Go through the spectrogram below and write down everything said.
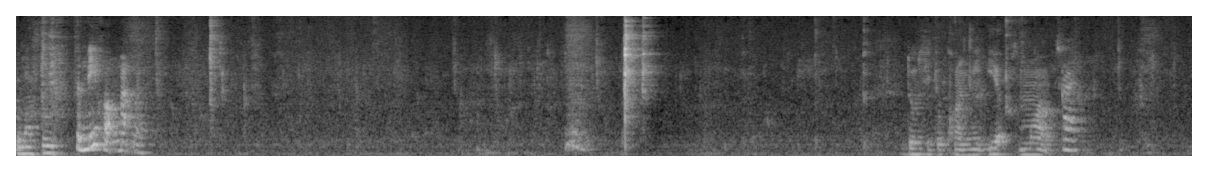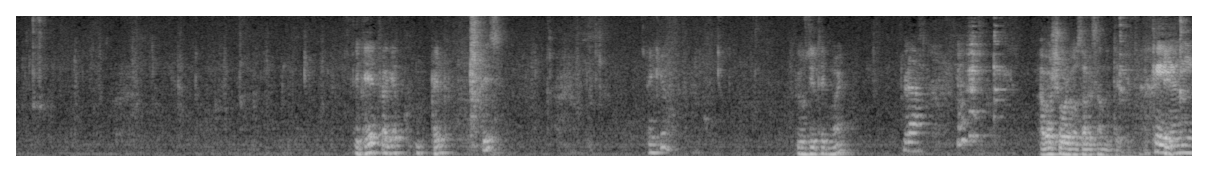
Kom on, food. ฝนนี้ของหมักเลยดูสิทุกคนมีเยอะมาก ใช่ Okay, if I get paper, please. Thank you. Because you take mine? เหรอ I was sure it was Alexander take it. โอเคอันนี้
